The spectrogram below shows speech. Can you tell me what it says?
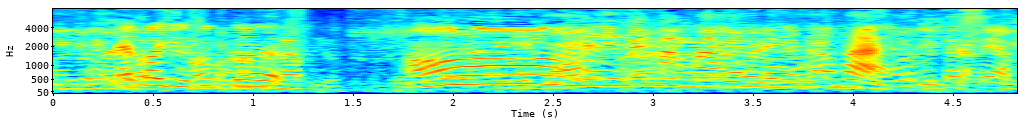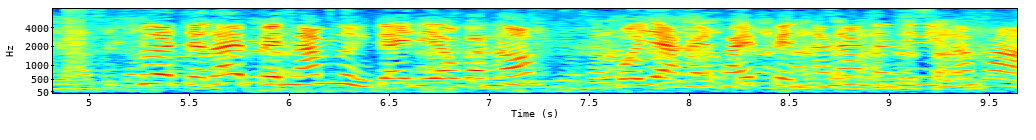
กินด้วยแล้วก็ยูทูบเบอร์รับอยู่อ๋อเยอะแยะมากมายเลยนะเนาะค่ะอันนี้จาก FC เพื่อจะได้เป็นน้ำหนึ่งใจเดียวกันเนาะโบอยากให้ไผเป็นอันนั้นอันนี้นะคะ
